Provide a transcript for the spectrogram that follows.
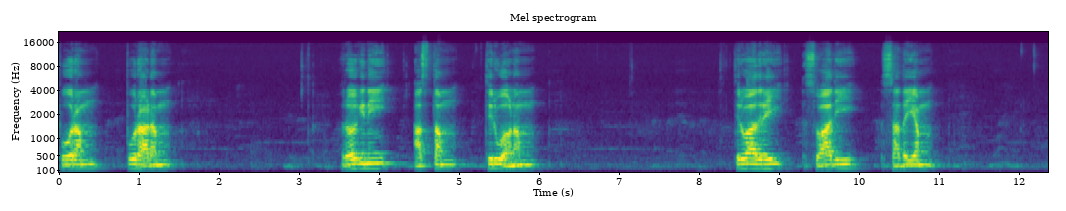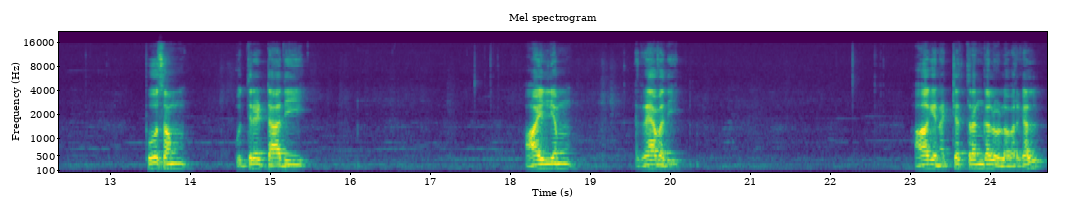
பூரம் பூராடம் ரோகிணி அஸ்தம் திருவோணம் திருவாதிரை சுவாதி சதயம் பூசம் உத்திரட்டாதி ஆயில்யம் ரேவதி. ஆகிய நட்சத்திரங்கள் உள்ளவர்கள்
